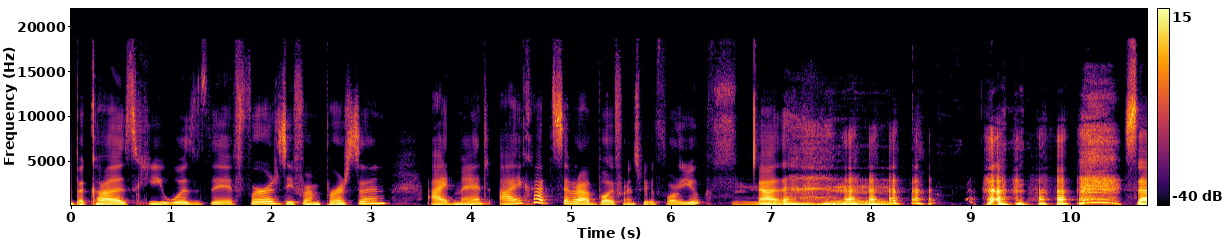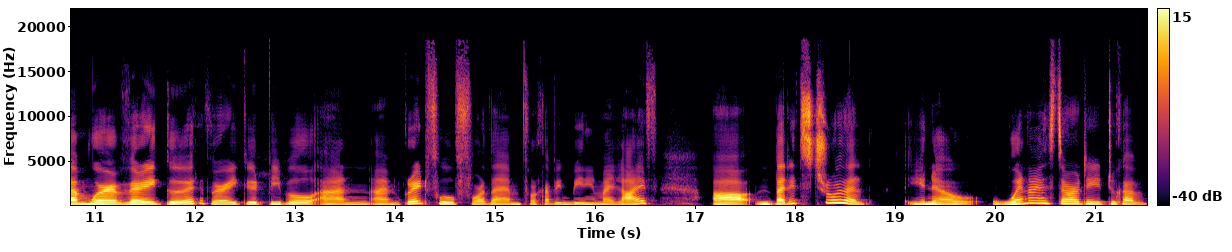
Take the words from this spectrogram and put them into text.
because he was the first different person i'd met. I had several boyfriends before you. Uh, some were very good very good people and i'm grateful for them for having been in my life. Uh, but it's true that you know, when I started to have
